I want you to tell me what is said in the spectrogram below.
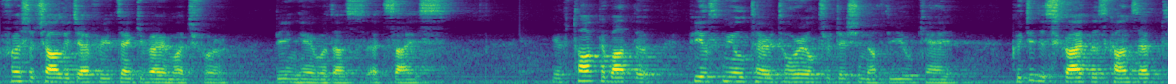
Professor Charlie Jeffery, thank you very much for being here with us at SAIS. You've talked about the piecemeal territorial tradition of the UK. Could you describe this concept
